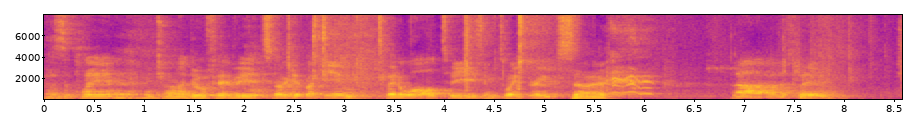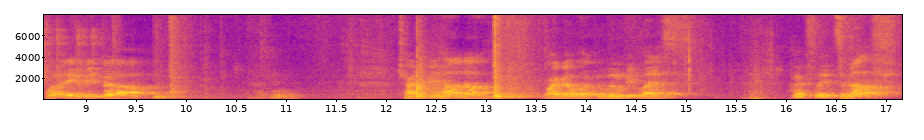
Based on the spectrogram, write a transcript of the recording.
That's the plan. I've been trying to do a fair bit so I get back in. It's been a while, two years in between drinks, so. nah, I've just been trying to eat a bit better, fucking train a bit harder, worry about work a little bit less. Hopefully it's enough.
